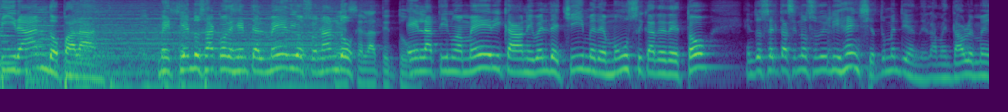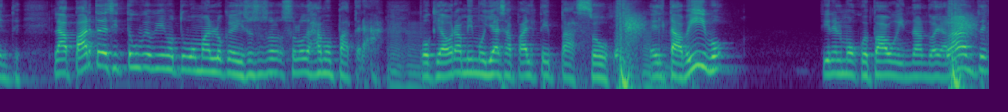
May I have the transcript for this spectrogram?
Tirando para adelante. Metiendo saco de gente al medio, sonando en Latinoamérica a nivel de chisme, de música, de, de todo. Entonces él está haciendo su diligencia, ¿tú me entiendes? Lamentablemente. La parte de si tuvo bien o tuvo mal lo que hizo, eso solo, solo dejamos para atrás. Porque ahora mismo ya esa parte pasó. Él está vivo, tiene el moco de pavo guindando ahí adelante,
